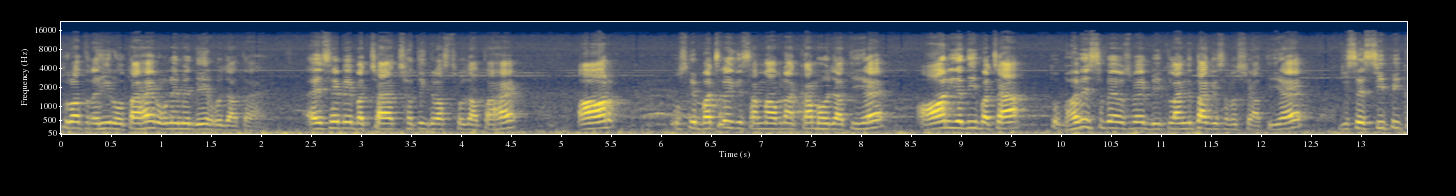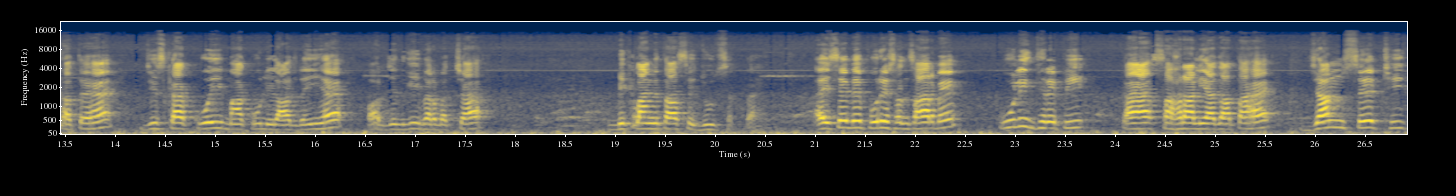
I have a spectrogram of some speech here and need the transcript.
तुरंत नहीं रोता है, रोने में देर हो जाता है। ऐसे में बच्चा क्षतिग्रस्त हो जाता है और उसके बचने की संभावना कम हो जाती है और यदि बचा तो भविष्य में उसमें विकलांगता की समस्या आती है, जिसे सीपी कहते हैं, जिसका कोई माकूल इलाज नहीं है और ज़िंदगी भर बच्चा विकलांगता से जूझ सकता है। ऐसे में पूरे संसार में कूलिंग थेरेपी का सहारा लिया जाता है। जन्म से ठीक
